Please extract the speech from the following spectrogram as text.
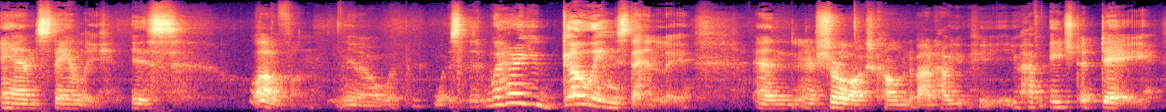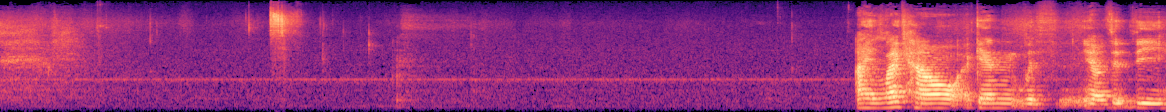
And Stanley is a lot of fun, you know. Where are you going, Stanley? And you know, Sherlock's comment about how you you haven't aged a day. I like how, again, with, you know, the, the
